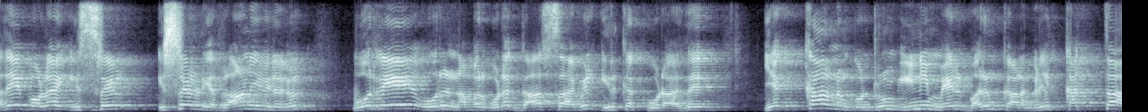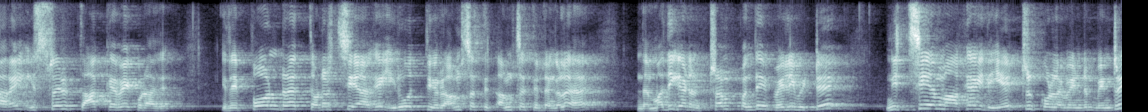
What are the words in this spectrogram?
அதே போல இஸ்ரேல் இஸ்ரேலுடைய இராணுவ வீரர்கள் ஒரே ஒரு நபர் கூட காசாவில் இருக்கக்கூடாது. எக்காரணம் கொன்றும் இனிமேல் வரும் காலங்களில் கத்தாரை இஸ்ரேல் தாக்கவே கூடாது. இதை போன்ற தொடர்ச்சியாக இருபத்தி ஒரு அம்ச அம்ச திட்டங்களை இந்த மதிகடன் ட்ரம்ப் வந்து வெளிவிட்டு நிச்சயமாக இதை ஏற்றுக்கொள்ள வேண்டும் என்று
